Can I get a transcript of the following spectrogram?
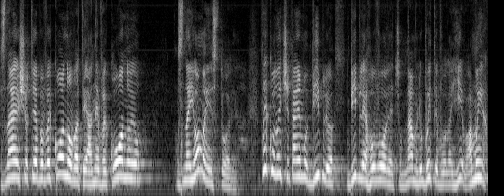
Знаю, що треба виконувати, а не виконую. Знайома історія. Ми, коли читаємо Біблію, Біблія говорить, що нам любити ворогів, а ми їх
